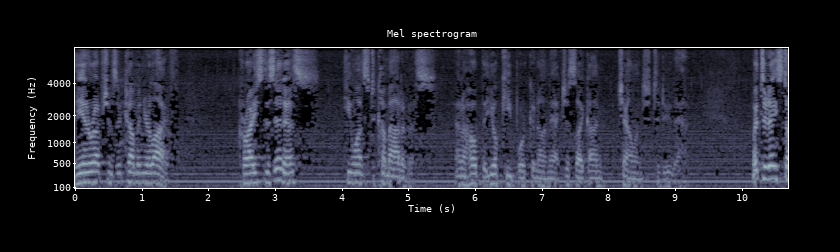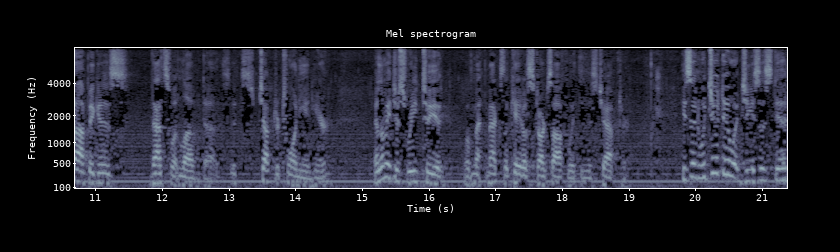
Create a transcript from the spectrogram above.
The interruptions that come in your life. Christ is in us. He wants to come out of us. And I hope that you'll keep working on that, just like I'm challenged to do that. But today's topic is that's what love does. It's chapter 20 in here. And let me just read to you what Max Lucado starts off with in this chapter. He said, Would you do what Jesus did?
